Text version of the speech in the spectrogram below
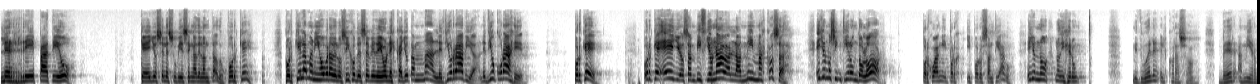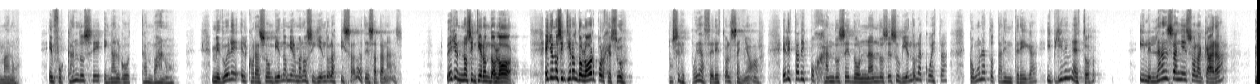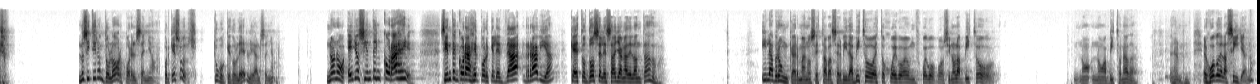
Les repateó que ellos se les hubiesen adelantado. ¿Por qué? ¿Por qué la maniobra de los hijos de Zebedeo les cayó tan mal? Les dio rabia, les dio coraje. ¿Por qué? Porque ellos ambicionaban las mismas cosas. Ellos no sintieron dolor por Juan y por, y por Santiago. Ellos no, no dijeron, me duele el corazón ver a mi hermano enfocándose en algo tan vano. Me duele el corazón viendo a mi hermano siguiendo las pisadas de Satanás. Ellos no sintieron dolor. Ellos no sintieron dolor por Jesús. No se le puede hacer esto al Señor. Él está despojándose, donándose, subiendo la cuesta con una total entrega. Y vienen estos y le lanzan eso a la cara. No sintieron dolor por el Señor, porque eso tuvo que dolerle al Señor. No, no, ellos sienten coraje. Sienten coraje porque les da rabia que estos dos se les hayan adelantado. Y la bronca, hermanos, estaba servida. ¿Has visto estos juegos? Un juego, bueno, si no lo has visto, no, no has visto nada. El juego de la silla, ¿no?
